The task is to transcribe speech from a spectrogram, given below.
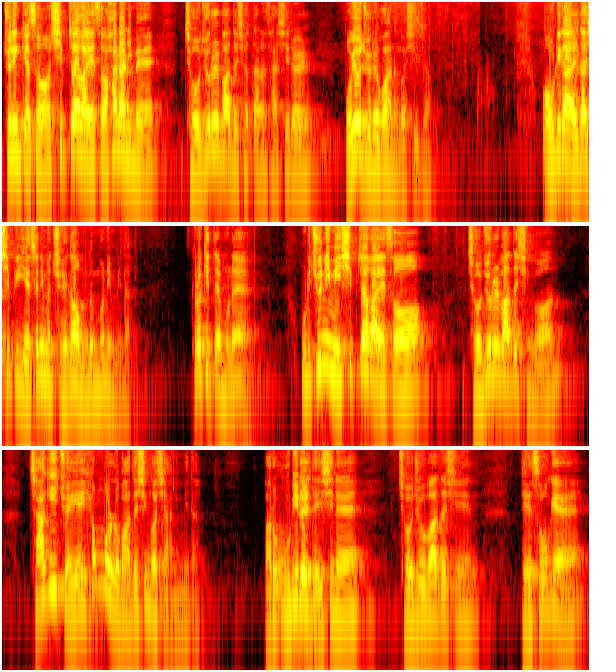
주님께서 십자가에서 하나님의 저주를 받으셨다는 사실을 보여주려고 하는 것이죠. 어, 우리가 알다시피 예수님은 죄가 없는 분입니다. 그렇기 때문에 우리 주님이 십자가에서 저주를 받으신 건 자기 죄의 형벌로 받으신 것이 아닙니다. 바로 우리를 대신해 저주받으신 대속의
